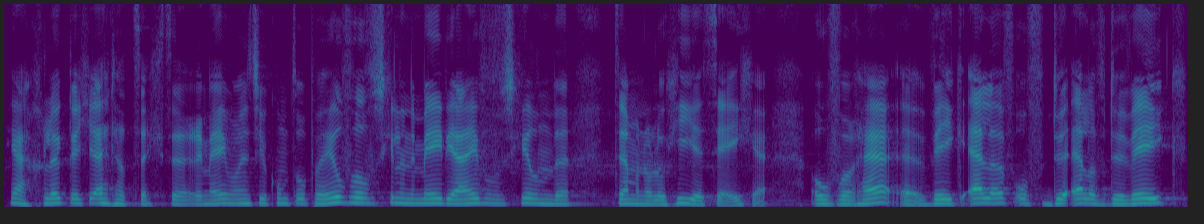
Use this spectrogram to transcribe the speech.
Ja, geluk dat jij dat zegt, René, want je komt op heel veel verschillende media, heel veel verschillende terminologieën tegen. Over hè, week 11 of de 11e week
